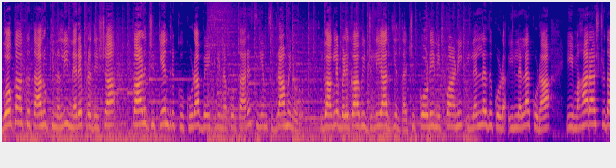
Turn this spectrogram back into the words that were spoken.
ಗೋಕಾಕ್ ತಾಲೂಕಿನಲ್ಲಿ ನೆರೆ ಪ್ರದೇಶ, ಕಾಳಜಿ ಕೇಂದ್ರಕ್ಕೂ ಕೂಡ ಭೇಟಿಯನ್ನ ಕೊಡ್ತಾರೆ ಸಿಎಂ ಸಿದ್ದರಾಮಯ್ಯನವರು. ಈಗಾಗಲೇ ಬೆಳಗಾವಿ ಜಿಲ್ಲೆಯಾದ್ಯಂತ ಚಿಕ್ಕೋಡಿ, ನಿಪ್ಪಾಣಿ ಇಲ್ಲೆಲ್ಲದೂ ಕೂಡ, ಇಲ್ಲೆಲ್ಲ ಕೂಡ ಈ ಮಹಾರಾಷ್ಟ್ರದ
